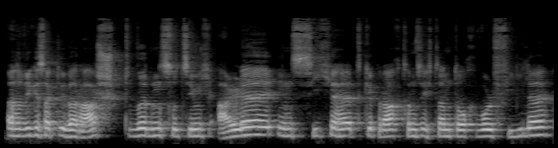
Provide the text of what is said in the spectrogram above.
Also wie gesagt, überrascht wurden so ziemlich alle in Sicherheit gebracht, haben sich dann doch wohl viele.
